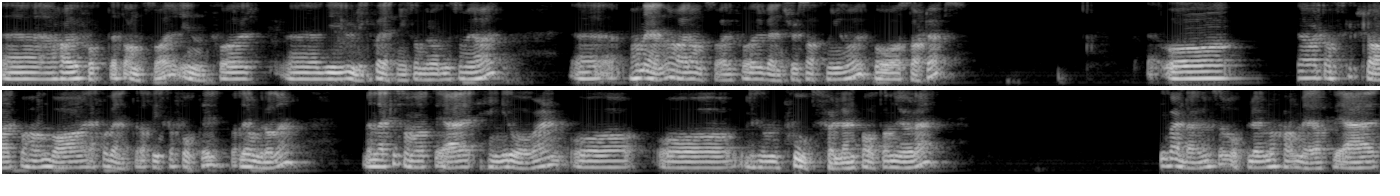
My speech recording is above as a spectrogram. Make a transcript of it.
eh, har jo fått et ansvar innenfor de ulike forretningsområdene som vi har. Eh, han ene har ansvaret for venturesatsingen vår på startups. Og jeg har vært ganske klar på han hva jeg forventer at vi skal få til på det området. Men det er ikke sånn at jeg henger over han og, og liksom fotfølger han på alt han gjør der. I hverdagen så opplever nok han mer at vi er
